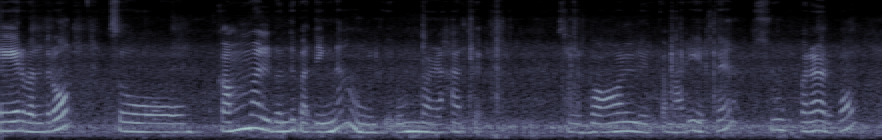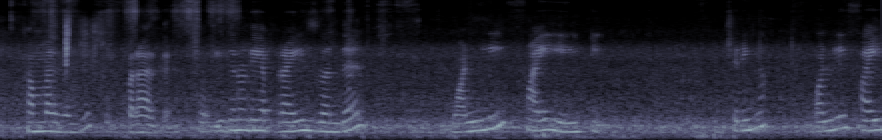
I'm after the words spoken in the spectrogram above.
லேயர் வந்துடும் ஸோ கம்மல் வந்து பார்த்திங்கன்னா உங்களுக்கு ரொம்ப அழகாக இருக்குது ஸோ பால் இருக்க மாதிரி இருக்குது சூப்பராக இருக்கும். கம்மல் வந்து சூப்பராக இருக்குது ஸோ இதனுடைய ப்ரைஸ் வந்து ஒன்லி ஃபைவ் எயிட்டி சரிங்களா? Only five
